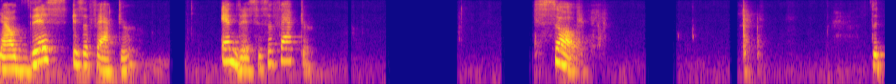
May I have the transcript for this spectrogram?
Now this is a factor, and this is a factor. So the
